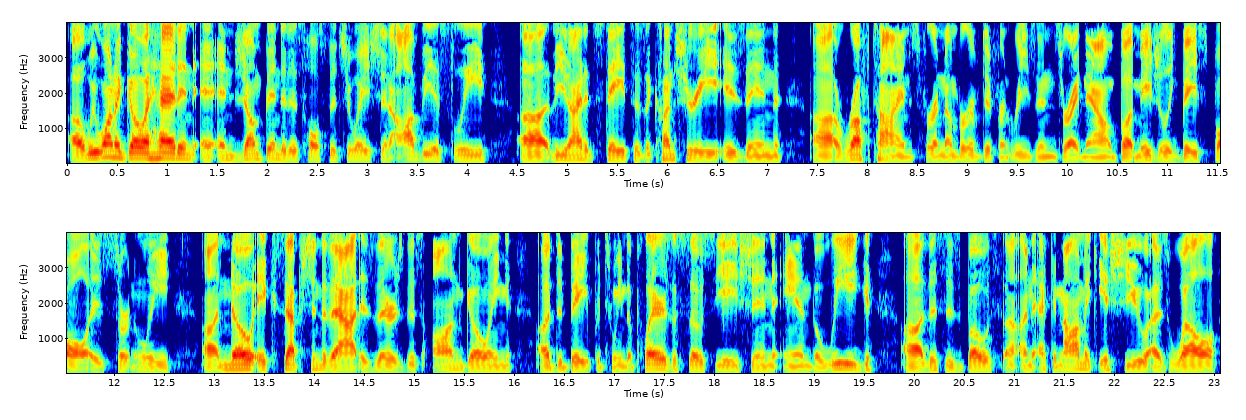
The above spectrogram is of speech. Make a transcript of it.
uh, we want to go ahead and, and jump into this whole situation. Obviously, uh, the United States as a country is in uh, rough times for a number of different reasons right now, but Major League Baseball is certainly uh, no exception to that, as there's this ongoing uh, debate between the Players Association and the league. Uh, this is both uh, an economic issue as well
